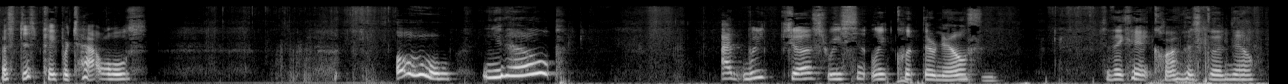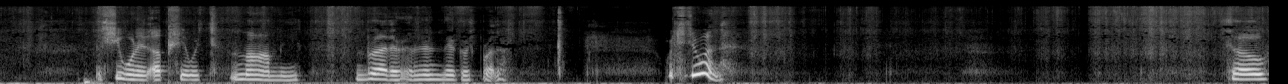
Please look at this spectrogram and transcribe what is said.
That's just paper towels. Oh, you need help? And we just recently clipped their nails. Mm-hmm. So they can't climb as good now. And she wanted up here with mommy, brother, and then there goes brother. What you doing? So,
